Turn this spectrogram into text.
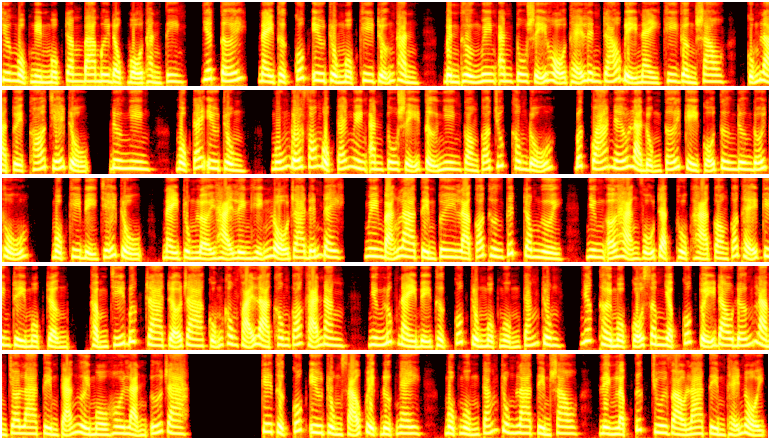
chương 1130 độc bộ thành tiên, giết tới, này thực cốt yêu trùng một khi trưởng thành, bình thường nguyên anh tu sĩ hộ thể linh tráo bị này khi gần sau, cũng là tuyệt khó chế trụ, đương nhiên, một cái yêu trùng, muốn đối phó một cái nguyên anh tu sĩ tự nhiên còn có chút không đủ, bất quá nếu là đụng tới kỳ cổ tương đương đối thủ, một khi bị chế trụ, này trùng lợi hại liền hiển lộ ra đến đây, nguyên bản la tìm tuy là có thương tích trong người, nhưng ở hạng vũ trạch thuộc hạ còn có thể kiên trì một trận, thậm chí bước ra trở ra cũng không phải là không có khả năng, nhưng lúc này bị thực cốt trùng một ngụm cắn trung, nhất thời một cổ xâm nhập cốt tủy đau đớn làm cho la tìm cả người mồ hôi lạnh ứa ra. Kia thực cốt yêu trùng xảo quyệt được ngay, một ngụm cắn trung la tìm sau, liền lập tức chui vào la tìm thể nội.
